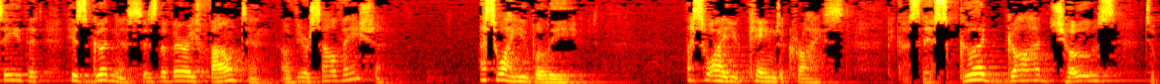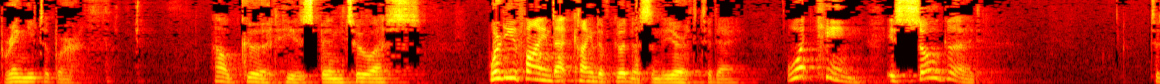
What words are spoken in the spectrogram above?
see that His goodness is the very fountain of your salvation? That's why you believed. That's why you came to Christ. Because this good God chose to bring you to birth. How good He has been to us. Where do you find that kind of goodness in the earth today? What king is so good to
